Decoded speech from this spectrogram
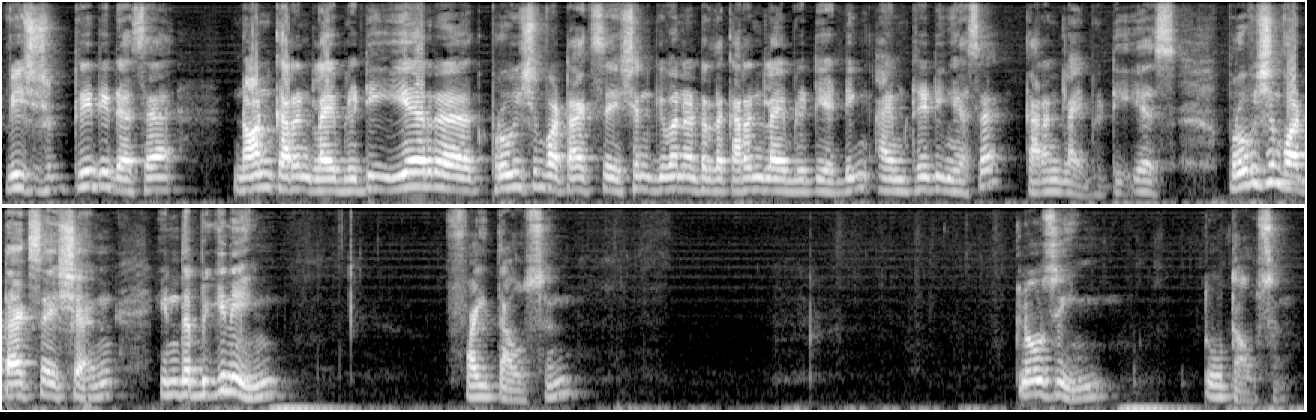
we should treat it as a non-current liability. Here uh, provision for taxation given under the current liability heading i am treating as a current liability. Yes. Provision for taxation in the beginning 5000 closing 2000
